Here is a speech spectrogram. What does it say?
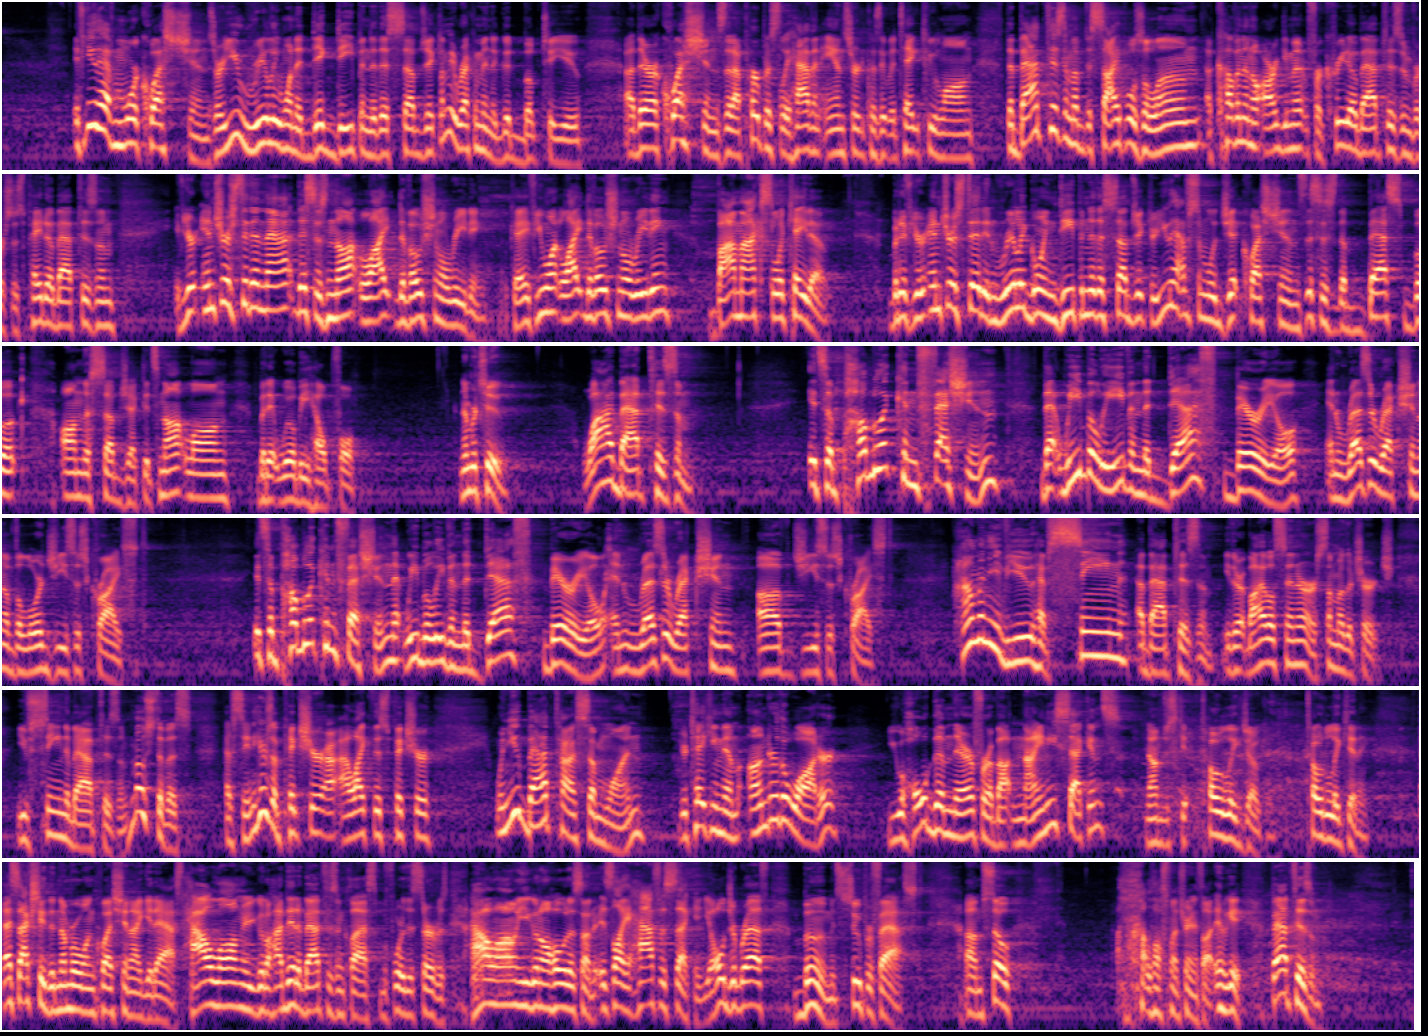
If you have more questions or you really want to dig deep into this subject, let me recommend a good book to you. Uh, there are questions that I purposely haven't answered because it would take too long. The baptism of disciples alone, a covenantal argument for credo baptism versus pedo baptism. If you're interested in that, this is not light devotional reading. Okay, if you want light devotional reading, buy Max Lucado. But if you're interested in really going deep into the subject or you have some legit questions, this is the best book on the subject. It's not long, but it will be helpful. Number two, why baptism? It's a public confession that we believe in the death, burial, and resurrection of the Lord Jesus Christ. It's a public confession that we believe in the death, burial, and resurrection of Jesus Christ. How many of you have seen a baptism, either at Bible Center or some other church? You've seen a baptism. Most of us have seen. Here's a picture. I, I like this picture. When you baptize someone, you're taking them under the water. You hold them there for about 90 seconds. No, I'm just kidding. Totally joking. Totally kidding. That's actually the number one question I get asked. How long are you going to? I did a baptism class before this service. How long are you going to hold us under? It's like half a second. You hold your breath, boom, it's super fast. Um, so I lost my train of thought. Okay, baptism.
